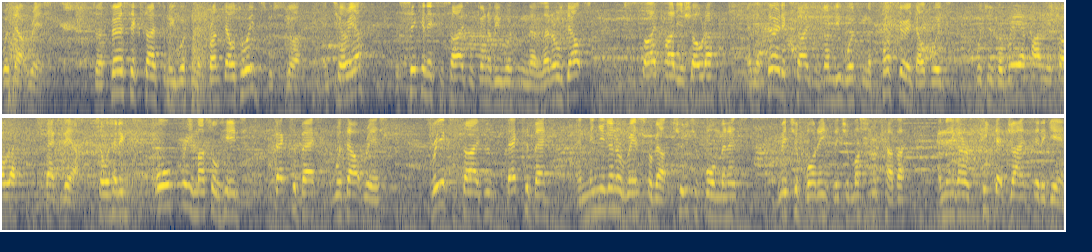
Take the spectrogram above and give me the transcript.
without rest. So the first exercise is going to be working the front deltoids, which is your anterior. The second exercise is going to be working the lateral delts, which is the side part of your shoulder. And the third exercise is going to be working the posterior deltoids, which is the rear part of your shoulder back there. So we're hitting all three muscle heads back to back without rest. Three exercises back to back, and then you're gonna rest for about two to four minutes. Let your body, let your muscles recover, and then you're gonna repeat that giant set again.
